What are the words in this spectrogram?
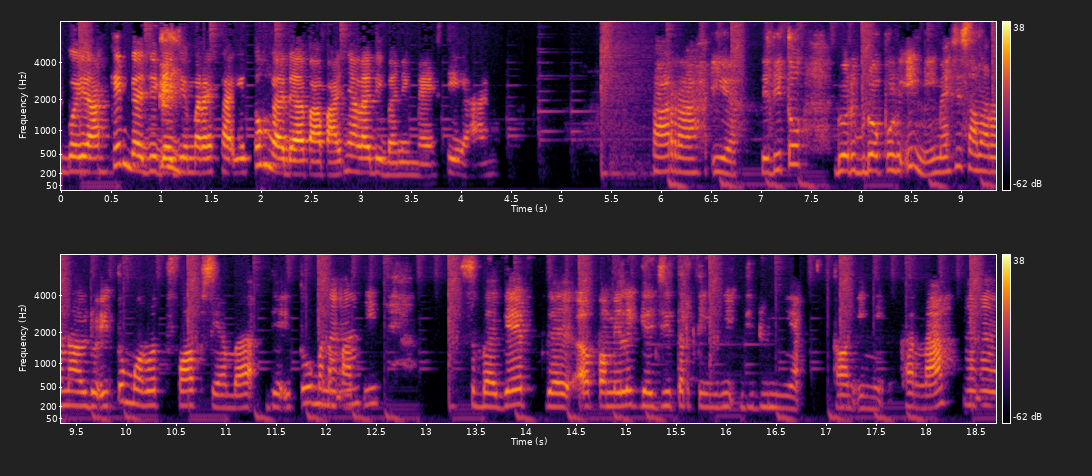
gue yakin gaji-gaji mereka itu nggak ada apa-apanya lah dibanding Messi kan. Parah, iya. Jadi tuh 2020 ini Messi sama Ronaldo itu menurut Forbes ya Mbak, dia itu menempati mm -hmm. sebagai uh, pemilik gaji tertinggi di dunia tahun ini karena mm -hmm.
